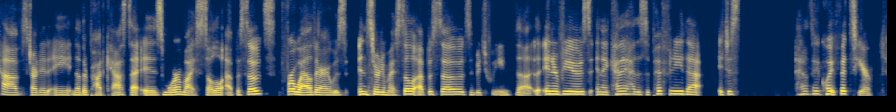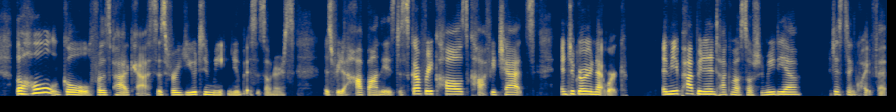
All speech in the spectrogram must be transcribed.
have started a, another podcast that is more of my solo episodes. For a while there, I was inserting my solo episodes in between the, the interviews, and I kind of had this epiphany that it just I don't think it quite fits here. The whole goal for this podcast is for you to meet new business owners, is for you to hop on these discovery calls, coffee chats, and to grow your network. And me popping in and talking about social media, just didn't quite fit.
